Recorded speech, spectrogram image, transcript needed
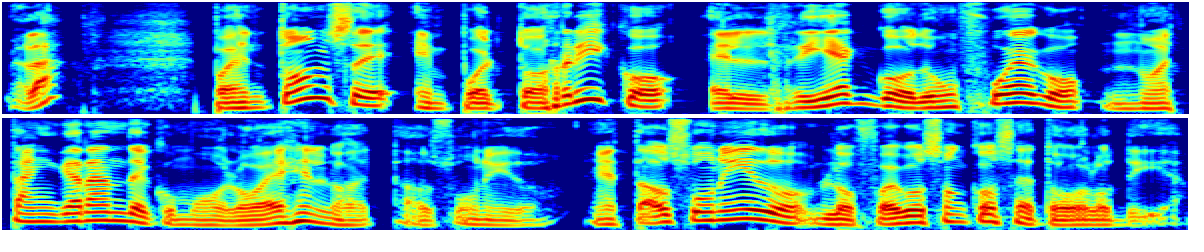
¿verdad? Pues entonces en Puerto Rico el riesgo de un fuego no es tan grande como lo es en los Estados Unidos. En Estados Unidos los fuegos son cosas de todos los días.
